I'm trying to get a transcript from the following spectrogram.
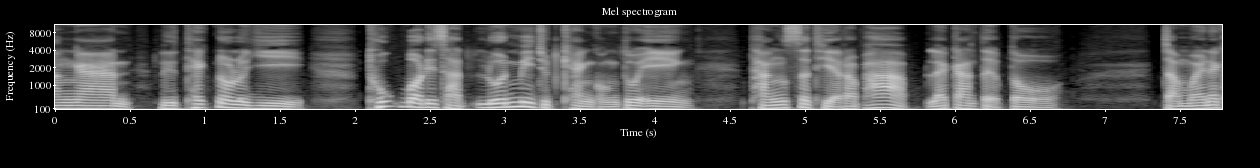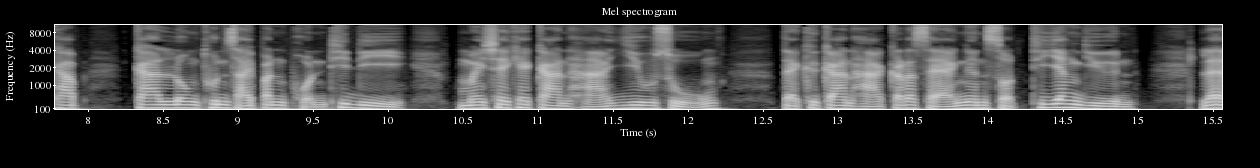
ลังงาน หรือเทคโนโลยี ทุกบริษัทล้วนมีจุดแข่งของตัวเอง ทั้งเสถียรภาพและการเติบโตจำไว้นะครับ การลงทุนสายปันผลที่ดี ไม่ใช่แค่การหายิวสูง แต่คือการหากระแสเงินสดที่ยั่งยืน และ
